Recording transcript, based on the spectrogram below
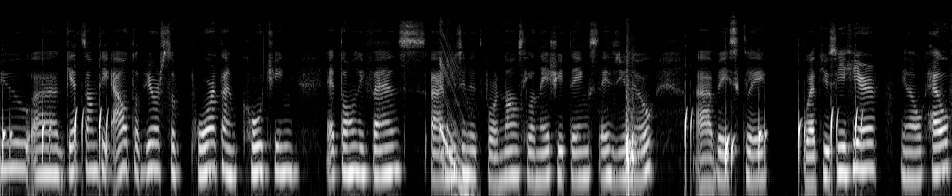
to uh, get something out of your support, I'm coaching at OnlyFans. I'm using it for non-Slaaneshi things, as you know. Uh, basically, what you see here, you know, health,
